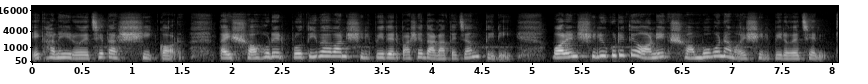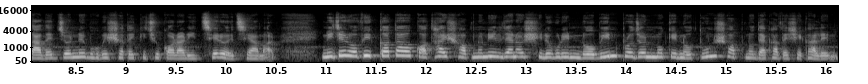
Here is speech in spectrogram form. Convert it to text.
এখানেই রয়েছে তার শিকড়। তাই শহরের প্রতিভাবান শিল্পীদের পাশে দাঁড়াতে চান তিনি। বলেন, শিলিগুড়িতে অনেক সম্ভাবনাময় শিল্পী রয়েছেন। তাদের জন্য ভবিষ্যতে কিছু করার ইচ্ছে রয়েছে আমার। নিজের অভিজ্ঞতা ও কথায় স্বপ্ননীল যেন শিলিগুড়ির নবীন প্রজন্মকে নতুন স্বপ্ন দেখাতে শেখালেন।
